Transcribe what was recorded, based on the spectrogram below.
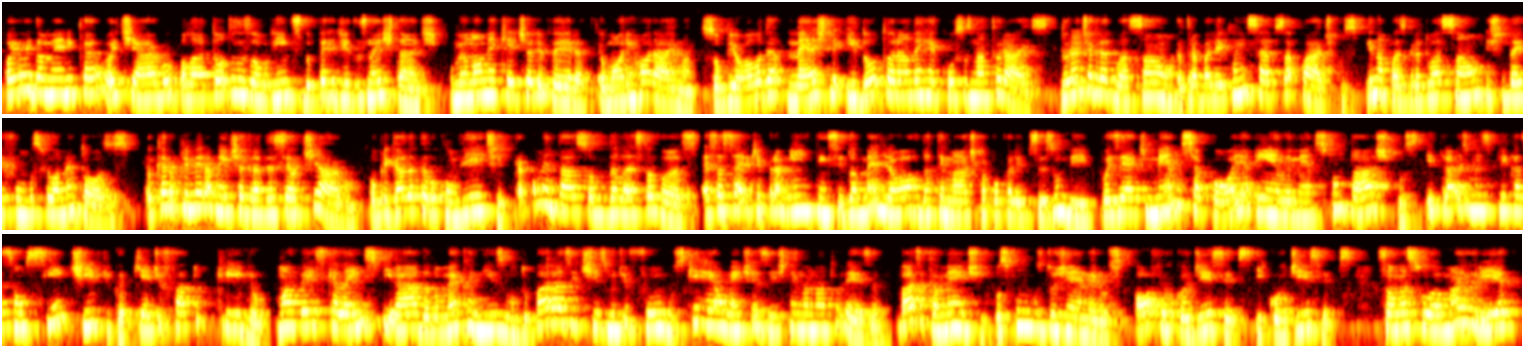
Oi, oi, Domênica. Oi, Tiago. Olá a todos os ouvintes do Perdidos na Estante. O meu nome é Kate Oliveira. Eu moro em Roraima. Sou bióloga, mestre e doutoranda em recursos naturais. Durante a graduação, eu trabalhei com insetos aquáticos e na pós-graduação estudei fungos filamentosos. Eu quero primeiramente agradecer ao Tiago. Obrigada pelo convite para comentar sobre The Last of Us. Essa série que para mim tem sido a melhor da temática apocalipse zumbi, pois é a que menos se apoia em elementos fantásticos e traz uma explicação científica que é de fato crível, uma vez que ela é inspirada no mecanismo do parasitismo de fungos que realmente existem na natureza. Basicamente, os fungos dos gêneros Ophiocordyceps e Cordyceps são, na sua maioria,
